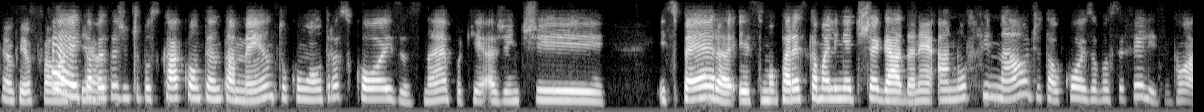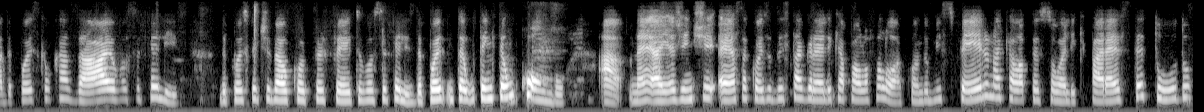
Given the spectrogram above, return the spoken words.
É o que eu ia falar. É, e talvez é... a gente buscar contentamento com outras coisas, né? Porque a gente espera esse parece que é uma linha de chegada, né? Ah, no final de tal coisa eu vou ser feliz. Então, ah, depois que eu casar eu vou ser feliz depois que eu tiver o corpo perfeito, eu vou ser feliz. Depois então, tem que ter um combo. Ah, né? Aí a gente, é essa coisa do Instagram ali que a Paula falou. Ah, quando eu me espelho naquela pessoa ali que parece ter tudo,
